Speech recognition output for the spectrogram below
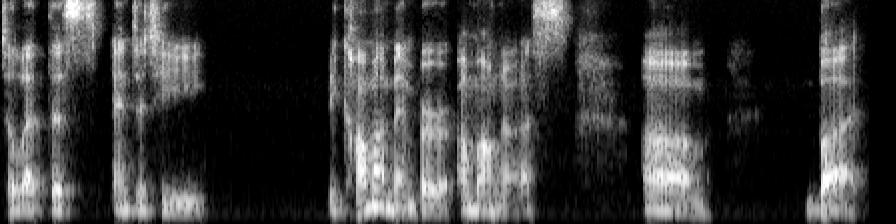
to let this entity become a member among us. Um, but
